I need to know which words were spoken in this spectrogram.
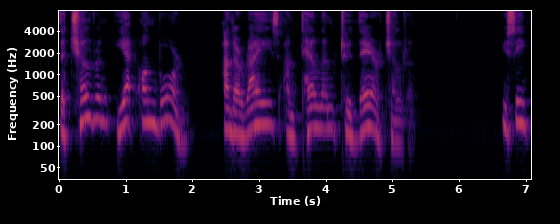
the children yet unborn, and arise and tell them to their children. You see,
